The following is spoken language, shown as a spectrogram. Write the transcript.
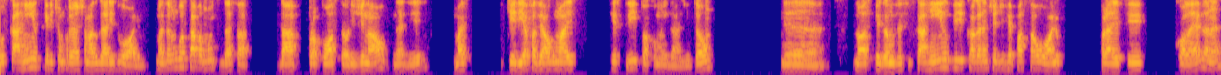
os carrinhos, que ele tinha um projeto chamado Gari do Óleo. Mas eu não gostava muito dessa da proposta original né, dele, mas queria fazer algo mais restrito à comunidade. Então, é, nós pegamos esses carrinhos e com a garantia de repassar o óleo para esse colega, né?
